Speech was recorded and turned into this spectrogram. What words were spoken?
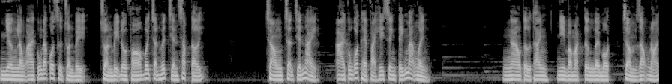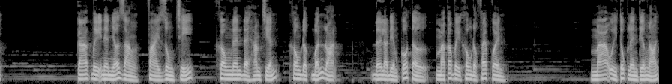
Nhưng lòng ai cũng đã có sự chuẩn bị Chuẩn bị đối phó với trận huyết chiến sắp tới. Trong trận chiến này Ai cũng có thể phải hy sinh tính mạng mình. Ngao tử thanh nhìn vào mặt từng người một trầm giọng nói. Các vị nên nhớ rằng phải dùng trí, không nên để ham chiến, không được bấn loạn. Đây là điểm cốt tử mà các vị không được phép quên. Mã uy túc lên tiếng nói.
